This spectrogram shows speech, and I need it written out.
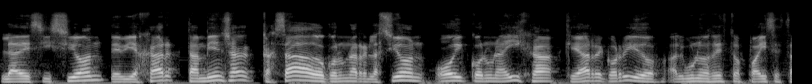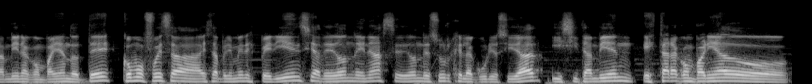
La decisión de viajar, también ya casado con una relación, hoy con una hija que ha recorrido algunos de estos países también acompañándote. ¿Cómo fue esa, esa primera experiencia? ¿De dónde nace? ¿De dónde surge la curiosidad? Y si también estar acompañado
